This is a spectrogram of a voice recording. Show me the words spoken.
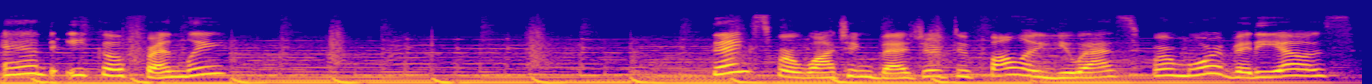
and eco-friendly Thanks for watching Bezier to follow us for more videos.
